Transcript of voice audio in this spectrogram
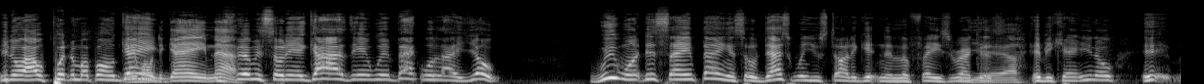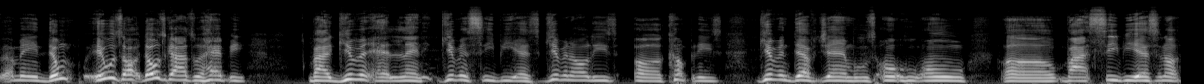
you know I was putting them up on game on the game now. you feel me? So then guys then went back were like, yo, we want this same thing. And so that's when you started getting the LaFace records. Yeah. It became, you know, it, I mean, them it was all those guys were happy by giving Atlantic, giving CBS, giving all these uh, companies, giving Def Jam, who's own, who own uh, by CBS and all.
